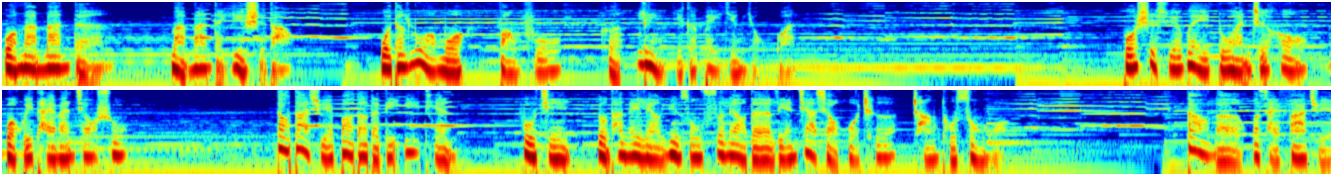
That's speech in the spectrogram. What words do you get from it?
我慢慢的、慢慢的意识到，我的落寞仿佛和另一个背影有关。博士学位读完之后，我回台湾教书。到大学报到的第一天，父亲用他那辆运送饲料的廉价小货车长途送我。到了，我才发觉，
